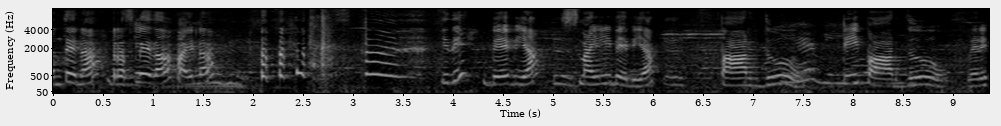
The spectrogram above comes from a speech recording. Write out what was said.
అంతేనా? డ్రెస్ లేదా పైన? ఇది బేబీయా? స్మైలీ బేబీయా? పార్దు. టీ పార్దు. వెరీ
